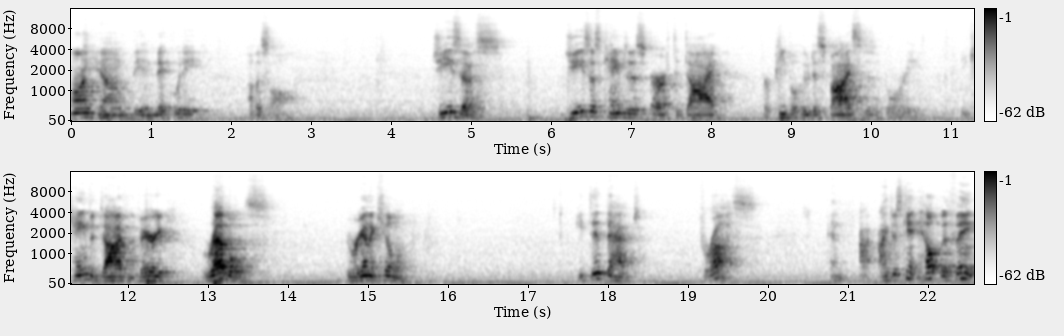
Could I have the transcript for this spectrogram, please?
on him the iniquity of us all. Jesus, Jesus came to this earth to die for people who despise his authority. He came to die for the very rebels who were going to kill him. He did that for us. And I, I just can't help but think,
